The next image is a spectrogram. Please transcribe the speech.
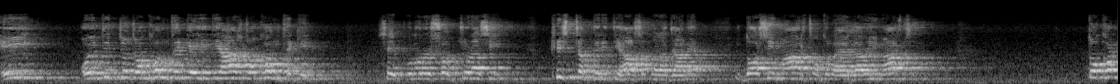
এই ঐতিহ্য যখন থেকে, ইতিহাস যখন থেকে, সেই পনেরোশো চুরাশি খ্রিস্টাব্দের ইতিহাস আপনারা জানেন, দশই মার্চ অথবা এগারোই মার্চ, তখন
